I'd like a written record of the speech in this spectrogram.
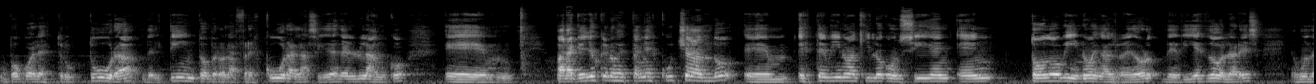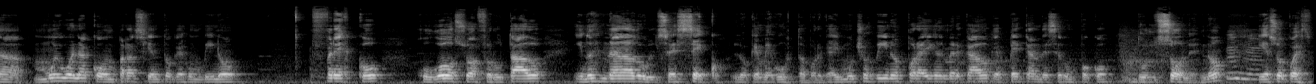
un poco de la estructura del tinto, pero la frescura, la acidez del blanco. para aquellos que nos están escuchando, este vino aquí lo consiguen en todo vino en alrededor de 10 dólares. Es una muy buena compra. Siento que es un vino fresco, jugoso, afrutado y no es nada dulce, es seco, lo que me gusta, porque hay muchos vinos por ahí en el mercado que pecan de ser un poco dulzones, ¿no? Y eso pues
